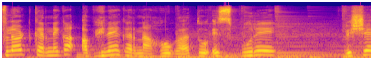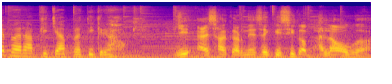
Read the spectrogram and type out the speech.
फ्लर्ट करने का अभिनय करना होगा तो इस पूरे विषय पर आपकी क्या प्रतिक्रिया होगी? ये ऐसा करने से किसी का भला होगा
